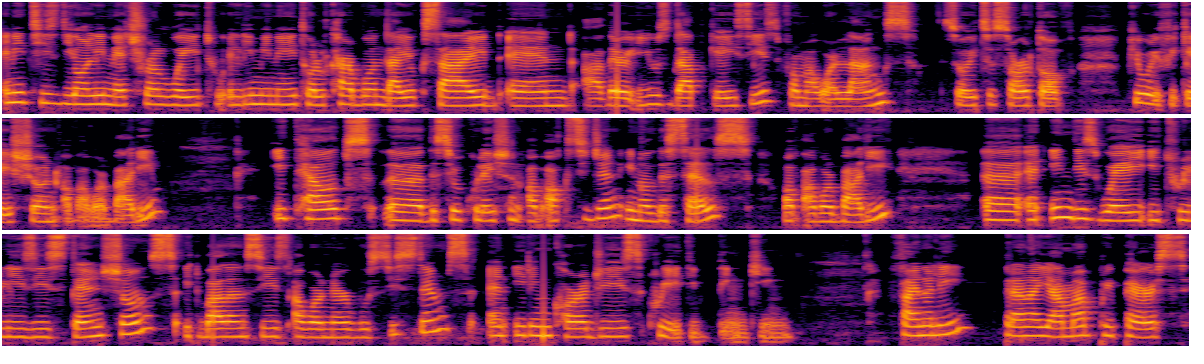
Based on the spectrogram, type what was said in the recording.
and it is the only natural way to eliminate all carbon dioxide and other used up gases from our lungs. So, it's a sort of purification of our body. It helps uh, the circulation of oxygen in all the cells of our body uh, and in this way, it releases tensions, it balances our nervous systems, and it encourages creative thinking. Finally, pranayama prepares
